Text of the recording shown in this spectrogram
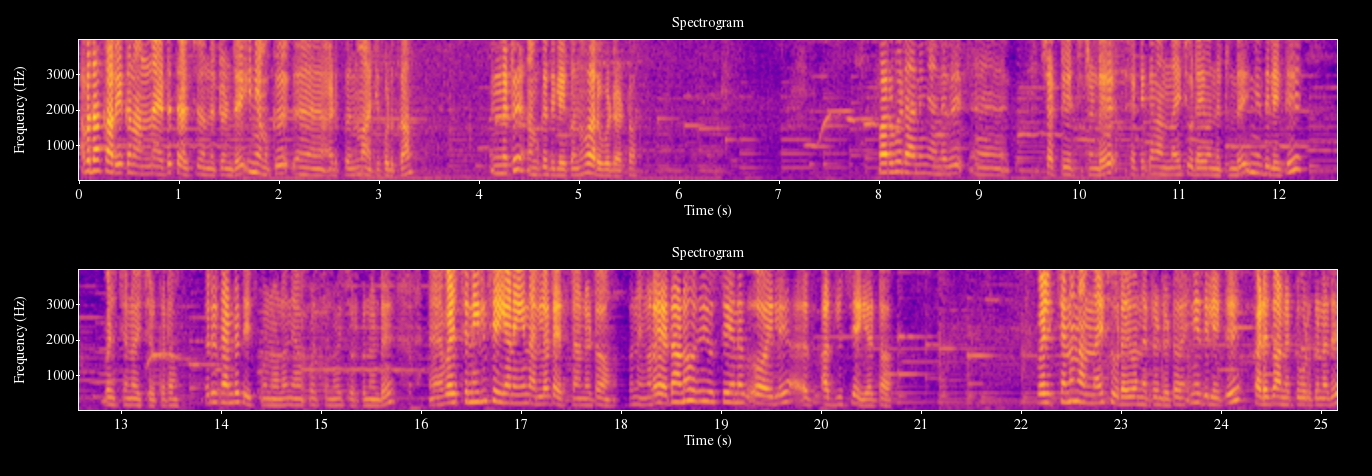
അപ്പോൾ ആ കറിയൊക്കെ നന്നായിട്ട് തിളച്ച് വന്നിട്ടുണ്ട്. ഇനി നമുക്ക് അടുപ്പിൽ നിന്ന് മാറ്റി കൊടുക്കാം. എന്നിട്ട് നമുക്ക് ഇതിലേക്കൊന്ന് വറവിടാം കേട്ടോ. വറവിടാൻ ഞാനത് ചട്ടി വെച്ചിട്ടുണ്ട്. ചട്ടിയൊക്കെ നന്നായി ചൂടായി വന്നിട്ടുണ്ട്. ഇനി ഇതിലേക്ക് വെളിച്ചെണ്ണ ഒഴിച്ച് കൊടുക്കണം ഒരു രണ്ട് ടീസ്പൂണോളം ഞാൻ വെളിച്ചെണ്ണ ഒഴിച്ച് കൊടുക്കുന്നുണ്ട്. വെളിച്ചെണ്ണയിൽ ചെയ്യണമെങ്കിൽ നല്ല ടേസ്റ്റാണ് കേട്ടോ. അപ്പോൾ നിങ്ങൾ ഏതാണോ യൂസ് ചെയ്യുന്ന ഓയിൽ അതിൽ ചെയ്യാം കേട്ടോ. വെളിച്ചെണ്ണ നന്നായി ചൂടായി വന്നിട്ടുണ്ട് കേട്ടോ. ഇനി ഇതിലേക്ക് കടുകാണ് ഇട്ട് കൊടുക്കുന്നത്.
